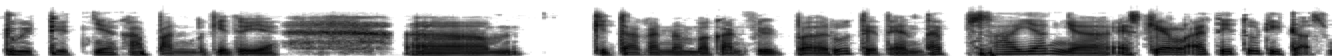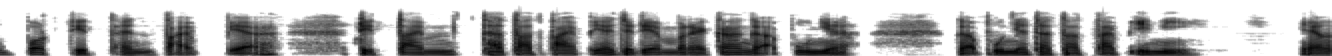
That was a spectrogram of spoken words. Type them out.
duit date-nya kapan begitu ya. Um, kita akan nambahkan field baru date and type. Sayangnya SQLite itu tidak support date and type ya, date time data type ya. Jadi mereka nggak punya, nggak punya data type ini. Yang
